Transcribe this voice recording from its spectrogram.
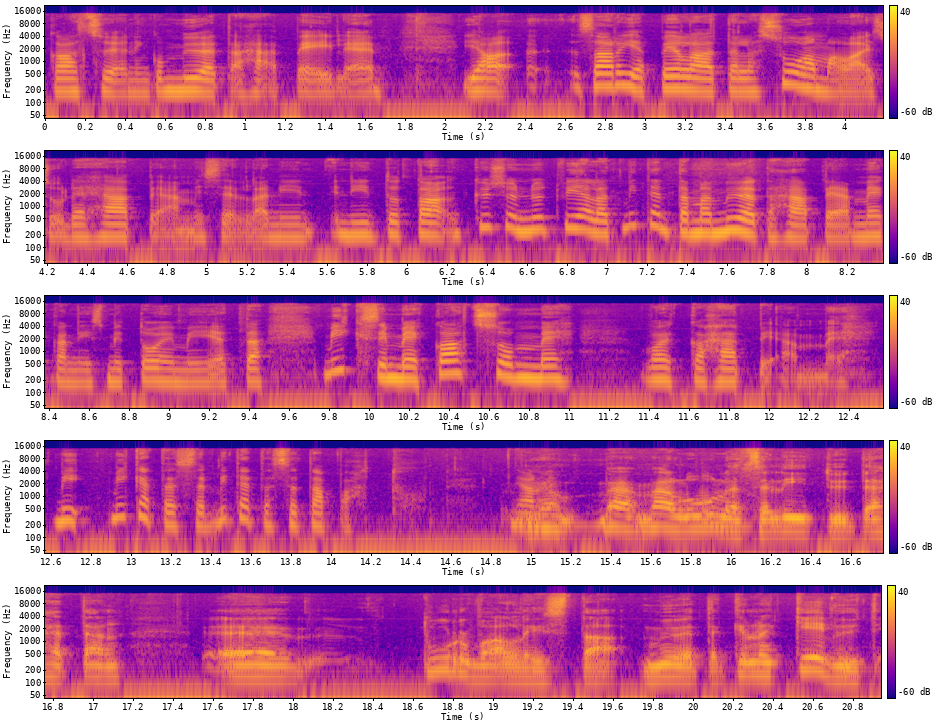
katsoja niin myötähäpeilee. Ja sarja pelaa tällä suomalaisuuden häpeämisellä, niin, niin tota, kysyn nyt vielä, että miten tämä myötähäpeän mekanismi toimii, että miksi me katsomme vaikka häpeämme? Mi- mikä tässä, mitä tässä tapahtuu? Janne. Mä, mä, luulen, että se liittyy tähän tämän, ö, turvallista myötä, kevyt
